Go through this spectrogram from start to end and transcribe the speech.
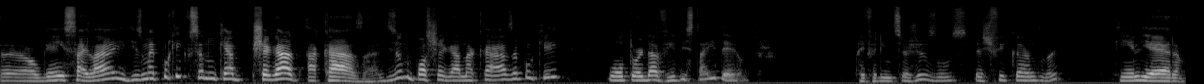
uh, alguém sai lá e diz: Mas por que, você não quer chegar à casa? Ele diz: Eu não posso chegar na casa porque o autor da vida está aí dentro. Referindo-se a Jesus, testificando né, quem ele era.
